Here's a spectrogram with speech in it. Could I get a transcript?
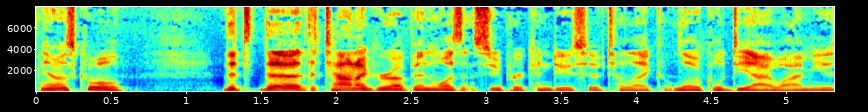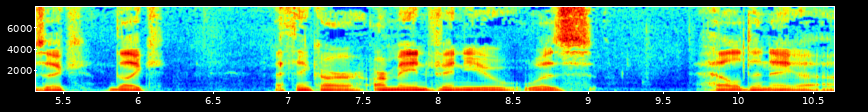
and it was cool. The the the town I grew up in wasn't super conducive to like local DIY music. Like, I think our our main venue was held in a. Uh,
